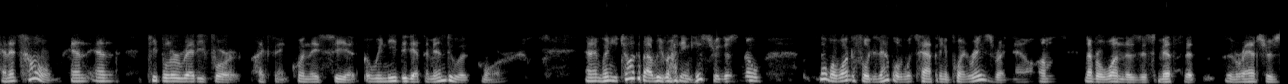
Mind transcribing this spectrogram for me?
And it's home. And and people are ready for it, I think, when they see it. But we need to get them into it more. And when you talk about rewriting history, there's no no more wonderful example of what's happening in Point Reyes right now. Um, number one, there's this myth that the ranchers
